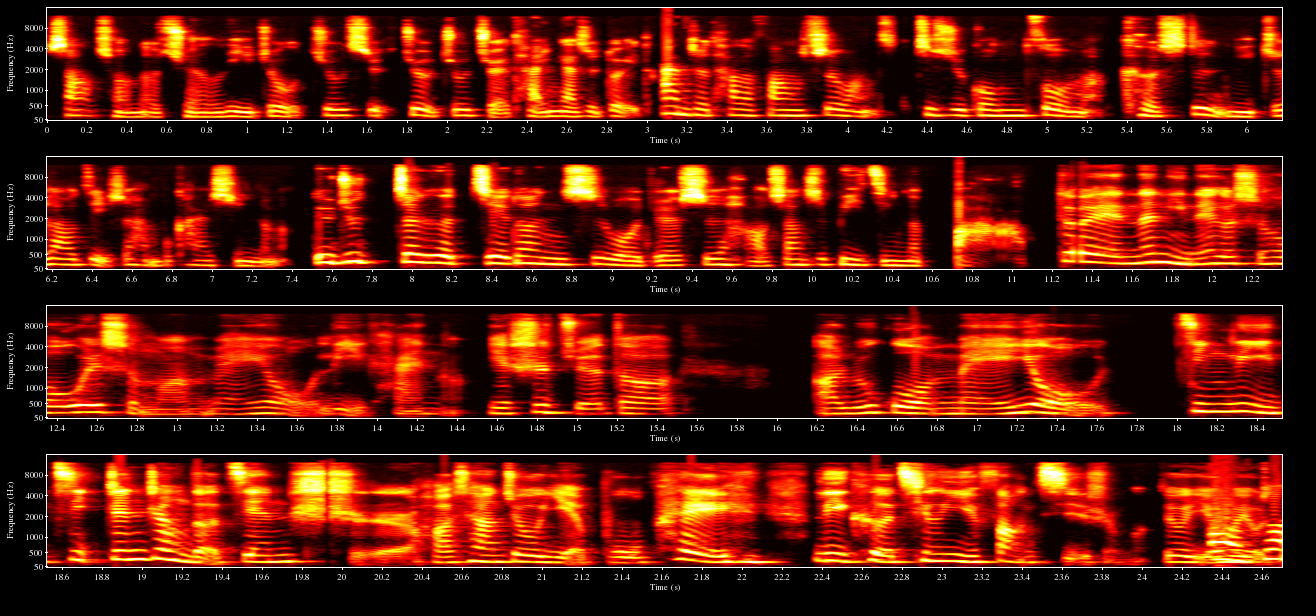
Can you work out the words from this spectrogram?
上层的权利，就就是就就觉得他应该是对的，按着他的方式往继续工作嘛。可是你知道自己是很不开心的嘛？对，就这个阶段是我觉得是好像是必经的吧。对，那你那个时候为什么没有离开呢？也是觉得啊，如果没有。经历真真正的坚持，好像就也不配 立刻轻易放弃，是吗？就也会有挣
